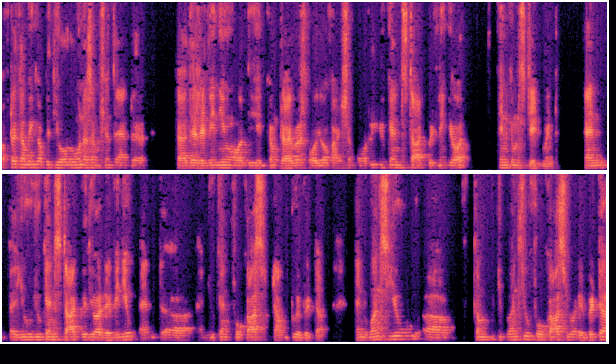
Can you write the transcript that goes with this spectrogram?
after coming up with your own assumptions and uh, uh, the revenue or the income drivers for your financial model, you can start building your income statement and uh, you you can start with your revenue and uh, and you can forecast down to EBITDA. And once you uh, come once you forecast your EBITDA,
